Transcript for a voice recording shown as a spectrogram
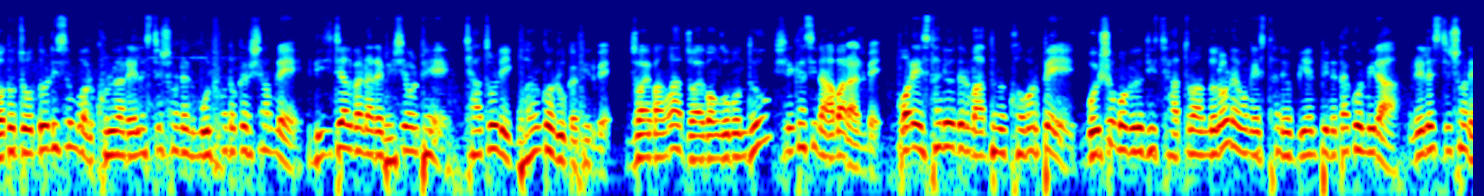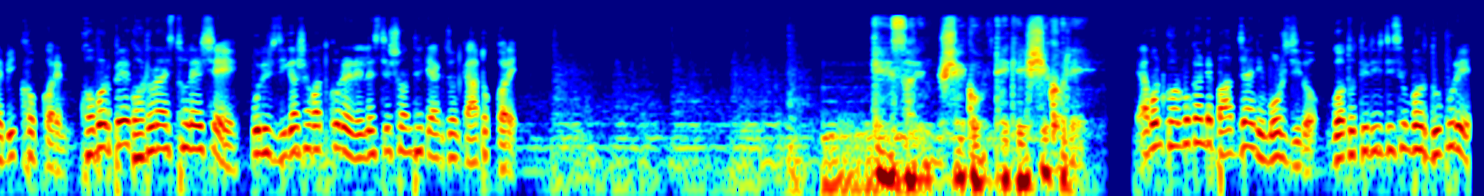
গত চোদ্দ ডিসেম্বর খুলনা রেল স্টেশনের মূল ফটকের সামনে ডিজিটাল ব্যানারে ভেসে ওঠে ছাত্রলীগ ভয়ঙ্কর রূপে ফিরবে। জয় বাংলা, জয় বঙ্গবন্ধু, শেখ হাসিনা আবার আসবে। পরে স্থানীয়দের মাধ্যমে খবর পেয়ে বৈষম্য বিরোধী ছাত্র আন্দোলন এবং স্থানীয় বিএনপি নেতাকর্মীরা রেল স্টেশনে বিক্ষোভ করেন। খবর পেয়ে ঘটনাস্থলে এসে পুলিশ জিজ্ঞাসাবাদ করে রেল স্টেশন থেকে একজনকে আটক করে। থেকে শিখরে। এমন কর্মকাণ্ডে বাদ যায়নি মসজিদও। গত তিরিশ ডিসেম্বর দুপুরে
